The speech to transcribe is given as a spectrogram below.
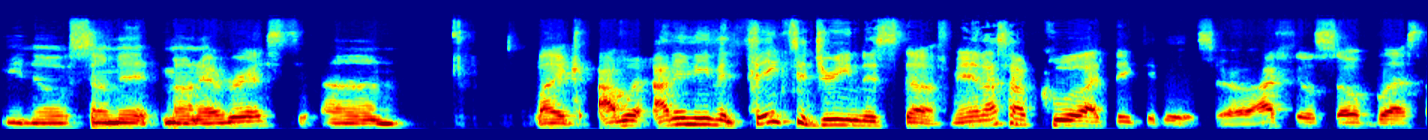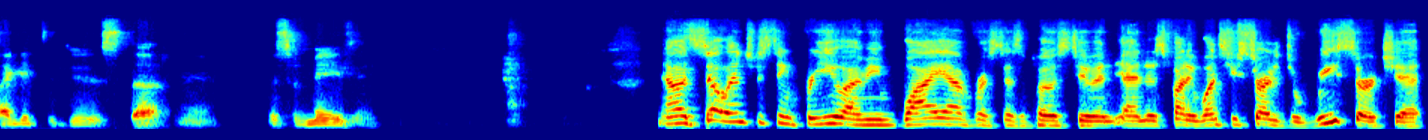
you know, summit Mount Everest. Um, like I would, I didn't even think to dream this stuff, man. That's how cool I think it is. So I feel so blessed I get to do this stuff, man. It's amazing. Now it's so interesting for you. I mean, why Everest as opposed to, and, and it's funny, once you started to research it,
